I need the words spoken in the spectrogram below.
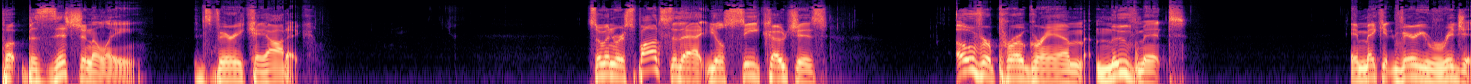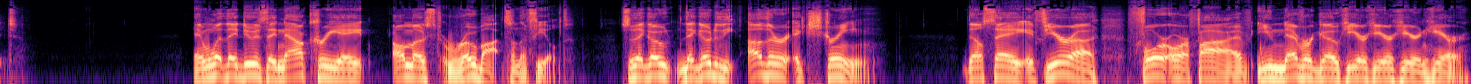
but positionally, it's very chaotic. So, in response to that, you'll see coaches over program movement and make it very rigid. And what they do is they now create almost robots on the field. So they go they go to the other extreme. They'll say if you're a 4 or a 5, you never go here here here and here.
